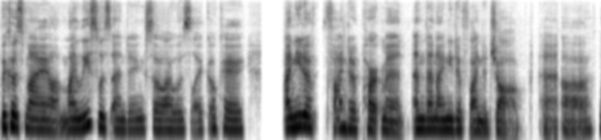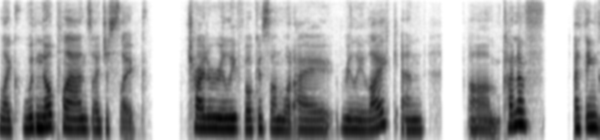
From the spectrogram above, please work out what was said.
because my uh, my lease was ending, so I was like, okay, I need to find an apartment and then I need to find a job. And uh like with no plans, I just like try to really focus on what I really like and um kind of I think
